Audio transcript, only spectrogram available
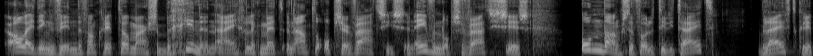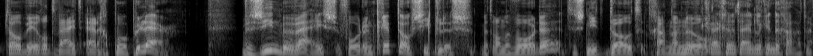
allerlei dingen vinden van crypto. Maar ze beginnen eigenlijk met een aantal observaties. En een van de observaties is: ondanks de volatiliteit blijft crypto wereldwijd erg populair. We zien bewijs voor een cryptocyclus. Met andere woorden, het is niet dood, het gaat naar nul. We krijgen het eindelijk in de gaten.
